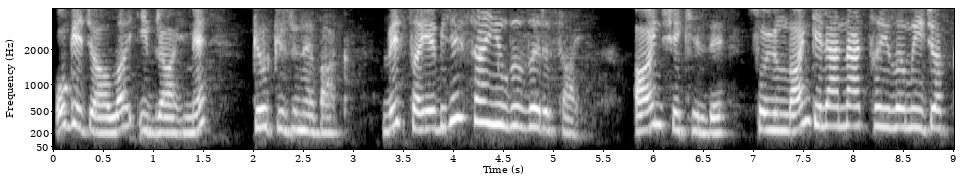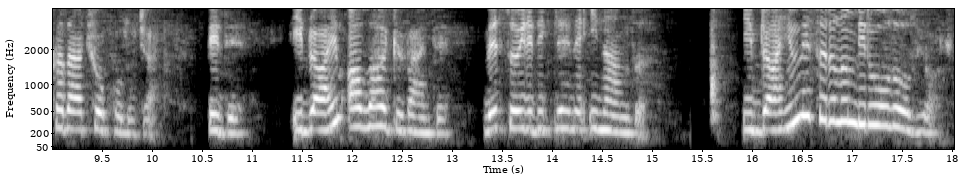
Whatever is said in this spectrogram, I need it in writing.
O gece Allah İbrahim'e gökyüzüne bak ve sayabilirsen yıldızları say. Aynı şekilde soyundan gelenler sayılamayacak kadar çok olacak dedi. İbrahim Allah'a güvendi ve söylediklerine inandı. İbrahim ve Sara'nın bir oğlu oluyor.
